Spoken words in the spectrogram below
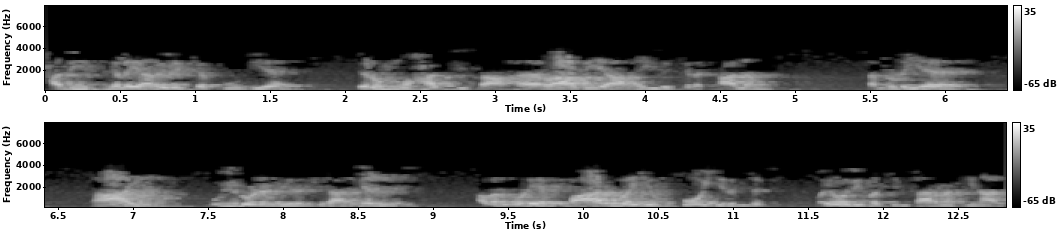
ஹதீஸ்களை அறிவிக்கக்கூடிய பெரும் முஹத்திஸாக ராவியாக இருக்கிற காலம் தன்னுடைய தாய் உயிருடன் இருக்கிறார்கள். அவர்களுடைய பார்வையும் போயிருந்தது. வயோதிபத்தின் காரணத்தினால்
